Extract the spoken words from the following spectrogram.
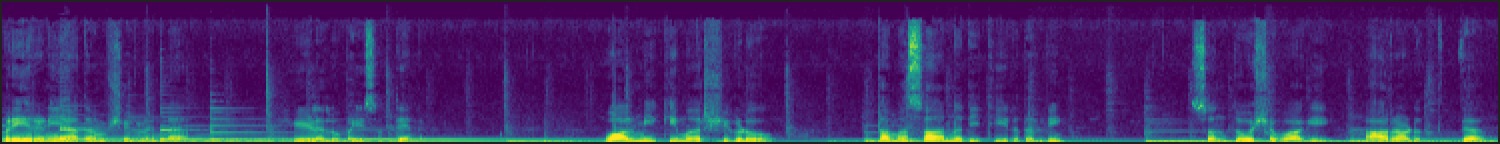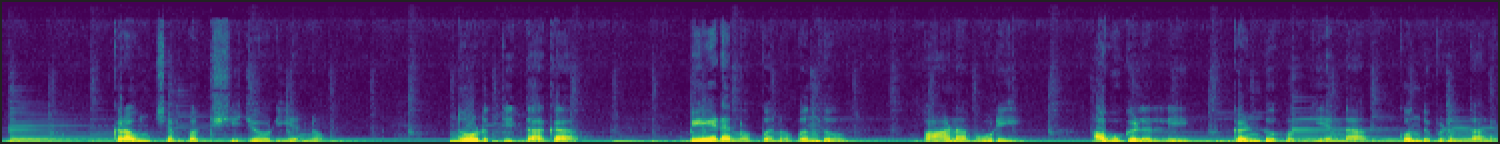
ಪ್ರೇರಣೆಯಾದ ಅಂಶಗಳನ್ನು ಹೇಳಲು ಬಯಸುತ್ತೇನೆ. ವಾಲ್ಮೀಕಿ ಮಹರ್ಷಿಗಳು ತಮಸಾ ನದಿ ತೀರದಲ್ಲಿ ಸಂತೋಷವಾಗಿ ಹಾರಾಡುತ್ತಿದ್ದ ಕ್ರೌಂಚ ಪಕ್ಷಿ ಜೋಡಿಯನ್ನು ನೋಡುತ್ತಿದ್ದಾಗ ಬೇಡನೊಬ್ಬನು ಬಂದು ಬಾಣ ಹೂಡಿ ಅವುಗಳಲ್ಲಿ ಗಂಡು ಹಕ್ಕಿಯನ್ನು ಕೊಂದು ಬಿಡುತ್ತಾನೆ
